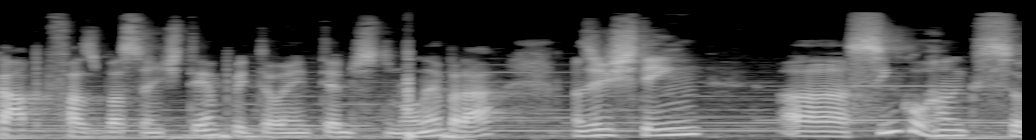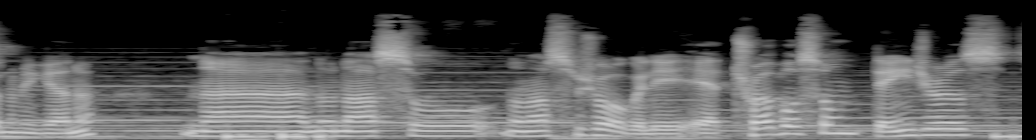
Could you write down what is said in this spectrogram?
capa faz bastante tempo, então eu entendo se tu não lembrar. Mas a gente tem ah, cinco ranks, se eu não me engano, na, no, nosso, no nosso jogo. Ele é Troublesome, Dangerous,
